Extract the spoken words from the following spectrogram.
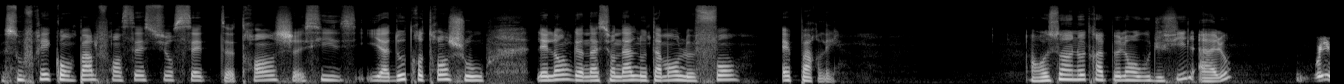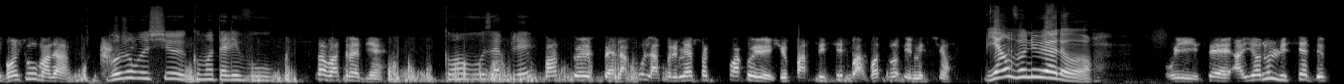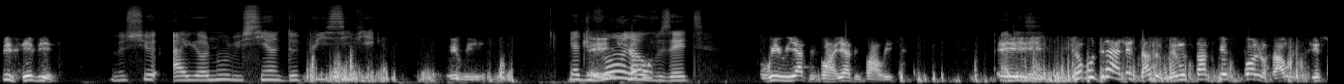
souffrez qu'on parle français sur cette tranche. S'il y a d'autres tranches où les langues nationales, notamment le fond, est parlé. On reçoit un autre appelant au bout du fil. Allô? Oui, bonjour madame. Bonjour monsieur, comment allez-vous? Ça va très bien. Comment vous vous appelez? Je pense que c'est la, première fois que je participe à votre émission. Bienvenue alors. Oui, c'est Ayonou Lucien depuis Zivier. Monsieur Ayonou Lucien depuis Zivier. Oui, oui. Il y a du vent là où vous êtes Oui, oui, il y a du vent, il y a du vent, oui. Et je voudrais aller dans le même sens que Paul Raoul Jésus.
